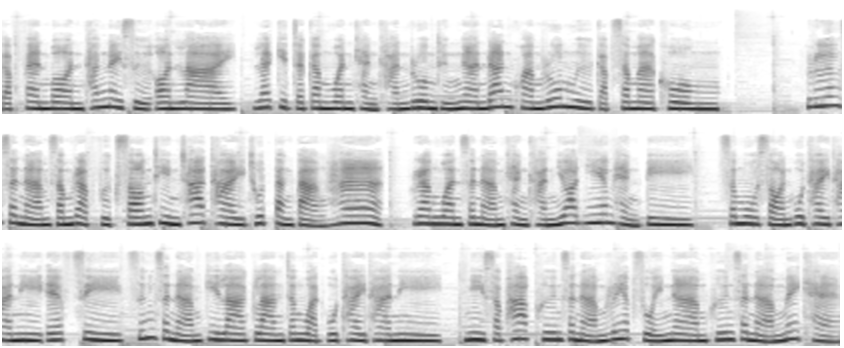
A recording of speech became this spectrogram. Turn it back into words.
กับแฟนบอลทั้งในสื่อออนไลน์ และกิจกรรมวันแข่งขันรวมถึงงานด้านความร่วมมือกับสมาคม เรื่องสนามสำหรับฝึกซ้อมทีมชาติไทยชุดต่างๆ 5 รางวัลสนามแข่งขันยอดเยี่ยมแห่งปีสโมสรอุทัยธานี FC ซึ่งสนามกีฬากลางจังหวัดอุทัยธานี มีสภาพพื้นสนามเรียบสวยงามพื้นสนามไม่แข็ง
